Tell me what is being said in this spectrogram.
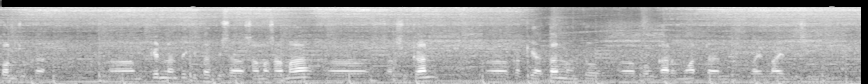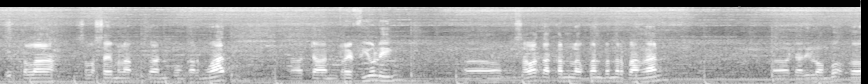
ton juga. Eh, mungkin nanti kita bisa sama-sama eh, saksikan eh, kegiatan untuk eh, bongkar muat dan lain-lain di sini setelah selesai melakukan bongkar muat eh, dan refueling eh, pesawat akan melakukan penerbangan eh, dari Lombok ke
